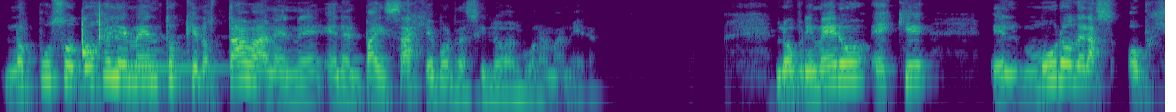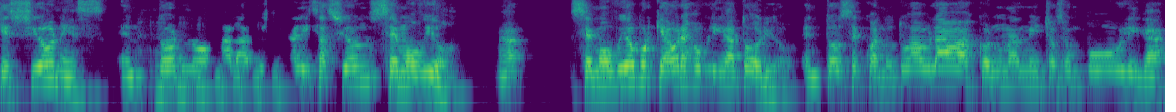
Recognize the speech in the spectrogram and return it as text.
nos puso dos elementos que no estaban en, en, el paisaje, por decirlo de alguna manera. Lo primero es que el muro de las objeciones en torno a la digitalización se movió. ¿ah? Se movió porque ahora es obligatorio. Entonces, cuando tú hablabas con una administración pública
